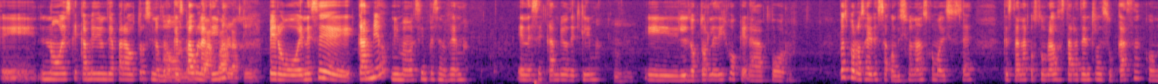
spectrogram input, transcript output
eh, no es que cambie de un día para otro, sino como No, que es no, pa- paulatino. paulatino. Pero en ese cambio, mi mamá siempre se enferma. En ese cambio de clima. Y el doctor le dijo que era por, pues por los aires acondicionados, como dice usted, que están acostumbrados a estar dentro de su casa con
